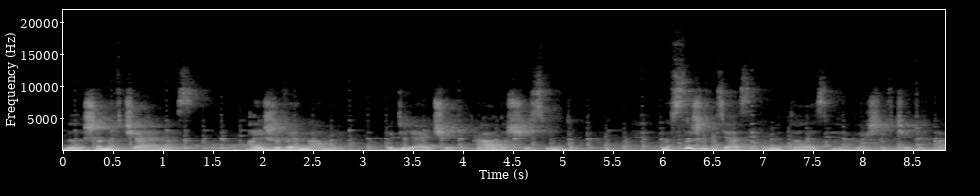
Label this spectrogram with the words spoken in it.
не лише навчає нас, а й живе нами, поділяючи радощі й смуток. На все життя запам'яталась моя перша вчителька.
